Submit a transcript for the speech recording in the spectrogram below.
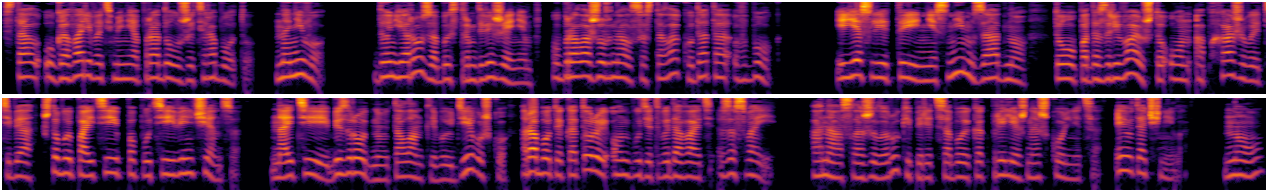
стал уговаривать меня продолжить работу. На него. Донья Роза быстрым движением убрала журнал со стола куда-то в бок. И если ты не с ним заодно, то подозреваю, что он обхаживает тебя, чтобы пойти по пути Винченца, найти безродную талантливую девушку, работы которой он будет выдавать за свои». Она сложила руки перед собой, как прилежная школьница, и уточнила. «Ну,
